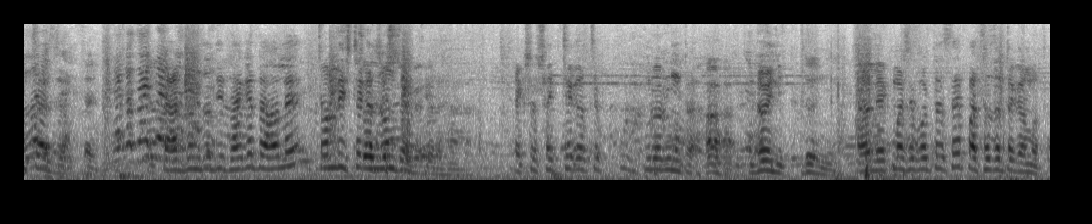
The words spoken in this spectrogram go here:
চারজন চারজন যদি থাকে তাহলে চল্লিশ টাকা জন একশো ষাট টাকা হচ্ছে পুরো রুমটা দৈনিক। তাহলে এক মাসে পড়তেছে পাঁচ হাজার টাকার মতো।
